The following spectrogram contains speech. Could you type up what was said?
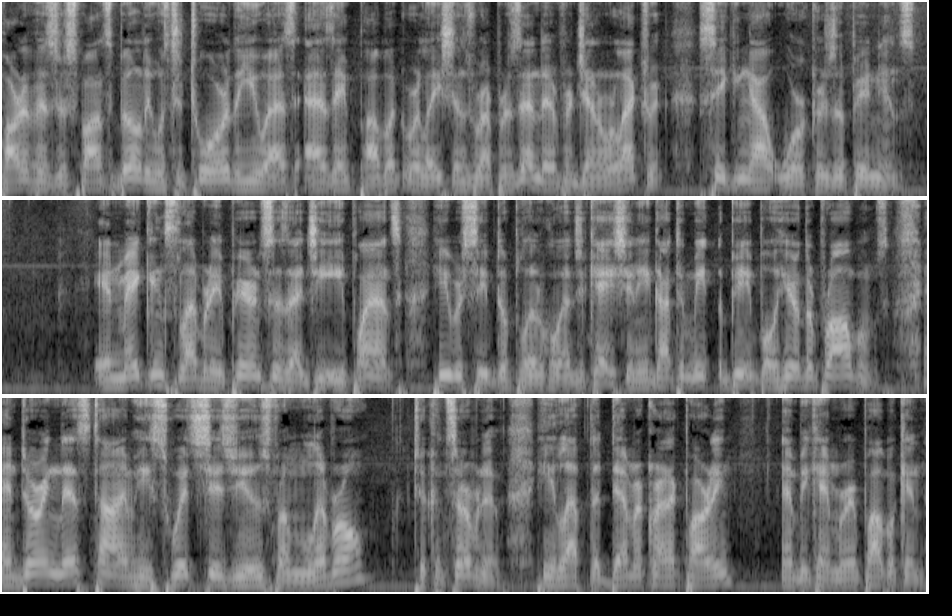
Part of his responsibility was to tour the U.S. as a public relations representative for General Electric, seeking out workers' opinions. In making celebrity appearances at GE plants, he received a political education. He got to meet the people, hear their problems. And during this time, he switched his views from liberal to conservative. He left the Democratic Party and became a Republican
